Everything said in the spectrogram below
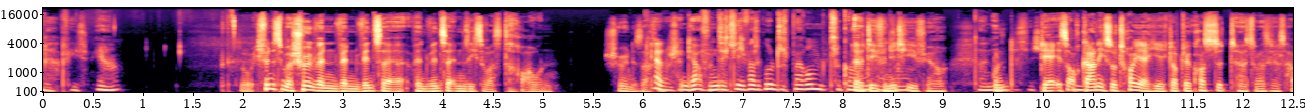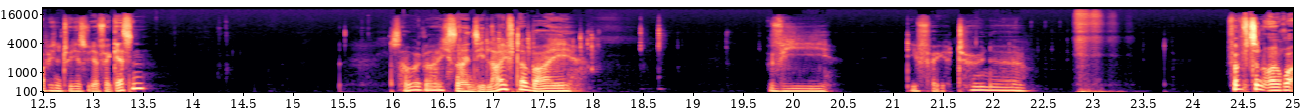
Ja, fies. Ja. So. Ich finde es immer schön, wenn, wenn Winzer, wenn WinzerInnen sich sowas trauen. Schöne Sache. Ja, da scheint ja offensichtlich was Gutes bei rumzukommen. äh, definitiv, ja. Also, dann Und. Der ist auch gar nicht so teuer hier. Ich glaube, der kostet, was, was habe ich natürlich jetzt wieder vergessen? Das haben wir gleich. Seien Sie live dabei. Wie die Feuilletöne. 15,80 Euro.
